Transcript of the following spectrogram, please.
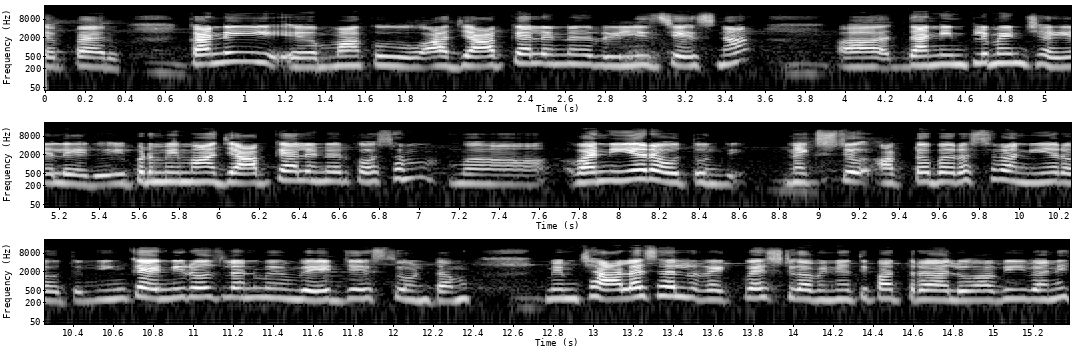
చెప్పారు. కానీ మాకు ఆ జాబ్ క్యాలెండర్ రిలీజ్ చేసిన దాన్ని ఇంప్లిమెంట్ చేయలేదు. ఇప్పుడు మేము ఆ జాబ్ క్యాలెండర్ కోసం వన్ ఇయర్ అవుతుంది. నెక్స్ట్ అక్టోబర్ వస్తే వన్ ఇయర్ అవుతుంది. ఇంకా ఎన్ని రోజులని మేము వెయిట్ చేస్తూ ఉంటాం మేము చాలాసార్లు రిక్వెస్ట్గా వినతి పత్రాలు అవి ఇవన్నీ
